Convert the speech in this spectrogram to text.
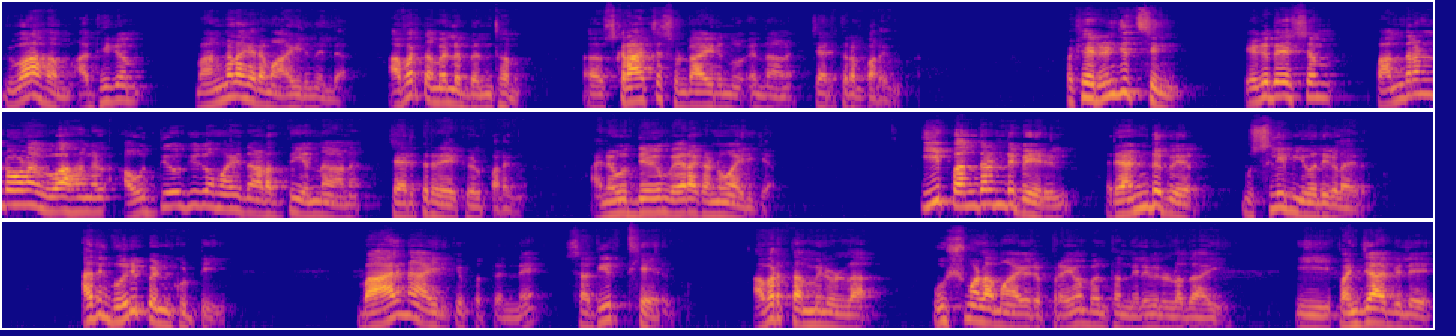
വിവാഹം അധികം മംഗളകരമായിരുന്നില്ല. അവർ തമ്മിലുള്ള ബന്ധം സ്ക്രാച്ചസ് ഉണ്ടായിരുന്നു എന്നാണ് ചരിത്രം പറയുന്നത്. പക്ഷേ രഞ്ജിത് സിംഗ് ഏകദേശം പന്ത്രണ്ടോളം വിവാഹങ്ങൾ ഔദ്യോഗികമായി നടത്തി എന്നാണ് ചരിത്രരേഖകൾ പറയുന്നത്. അനൗദ്യോഗികം വേറെ കണ്ണുമായിരിക്കാം. ഈ പന്ത്രണ്ട് പേരിൽ രണ്ട് പേർ മുസ്ലിം യുവതികളായിരുന്നു. അതിൽ ഒരു പെൺകുട്ടി ബാലനായിരിക്കുമ്പോൾ തന്നെ സതീർത്ഥിയായിരുന്നു. അവർ തമ്മിലുള്ള ഊഷ്മളമായൊരു പ്രേമബന്ധം നിലവിലുള്ളതായി ഈ പഞ്ചാബിലെ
